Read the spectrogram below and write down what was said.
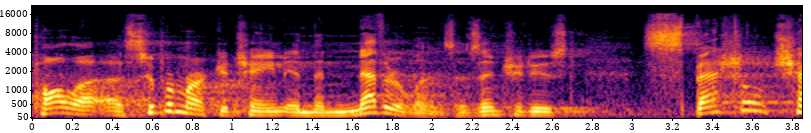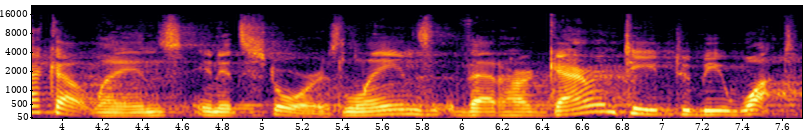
Paula, a supermarket chain in the Netherlands has introduced special checkout lanes in its stores, lanes that are guaranteed to be what?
